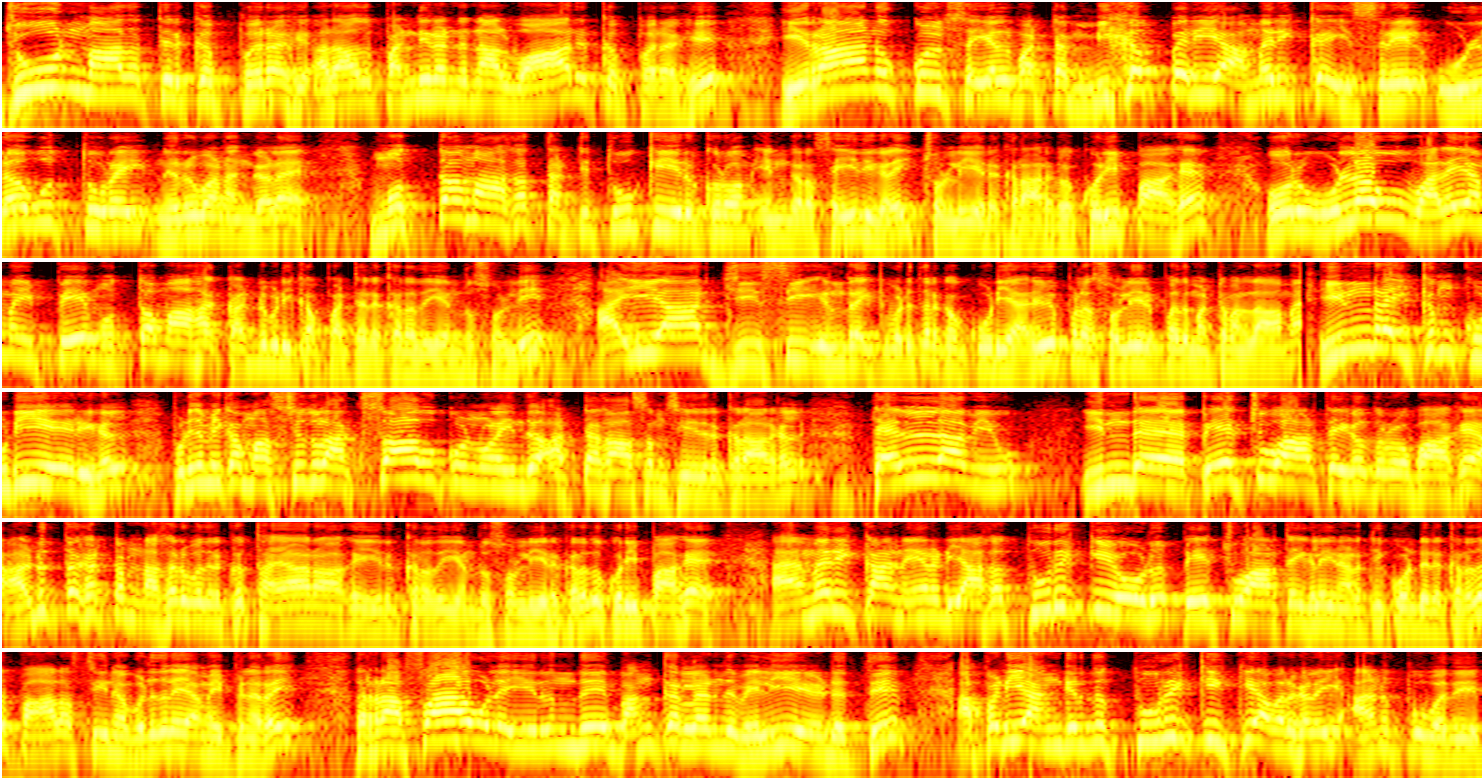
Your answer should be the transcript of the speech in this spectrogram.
June மாதத்திற்கு பிறகு அதாவது பன்னிரண்டு நாள் வாருக்கு பிறகு ஈரானுக்குள் செயல்பட்ட மிகப்பெரிய அமெரிக்க இஸ்ரேல் உளவுத்துறை நிறுவனங்களை மொத்தமாக தட்டி தூக்கி இருக்கிறோம் என்கிற செய்திகளை சொல்லி இருக்கிறார்கள் குறிப்பாக ஒரு உளவு வலையமைப்பே மொத்தமாக கண்டுபிடிக்கப்பட்டிருக்கிறது என்று சொல்லி ஐஆர்ஜிசி இன்றைக்கு விடுத்திருக்கக்கூடிய அறிவிப்பில் சொல்லியிருப்பது மட்டுமல்லாமல் இன்றைக்கும் குடியேறிகள் புனிதமிக்க மஸ்ஜிதுல் அக்ஸாவுக்குள் நுழைந்து அட்டகாசம் செய்திருக்கிறார்கள். டெல்லவியூ இந்த பேச்சுவார்த்தைகள் தொடர்பாக அடுத்த கட்டம் நகர்வதற்கு தயாராக இருக்கிறது என்று சொல்லியிருக்கிறது. குறிப்பாக அமெரிக்கா நேரடியாக துருக்கியோடு பேச்சுவார்த்தைகளை நடத்தி கொண்டிருக்கிறது. பாலஸ்தீன விடுதலை அமைப்பினரை ரஃபாவில் இருந்து பங்கர்ல இருந்து வெளியே எடுத்து அப்படியே அங்கிருந்து துருக்கிக்கு அவர்களை அனுப்புவது.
